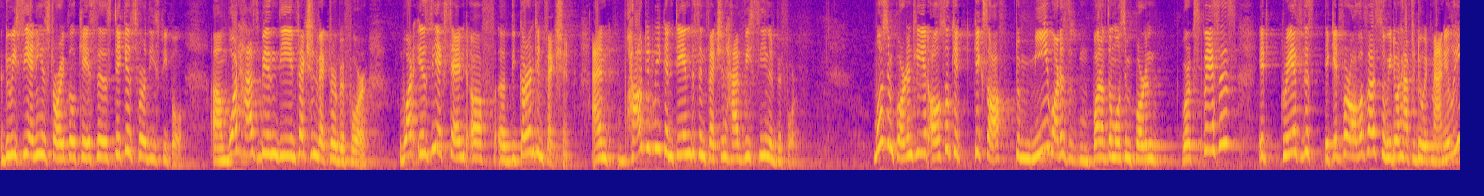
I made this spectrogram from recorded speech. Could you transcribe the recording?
Do we see any historical cases, tickets for these people? Um, what has been the infection vector before? What is the extent of uh, the current infection? And how did we contain this infection? Have we seen it before? Most importantly, it also kick, kicks off, to me, what is one of the most important workspaces. It creates this ticket for all of us so we don't have to do it manually,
